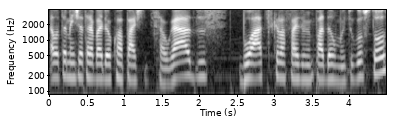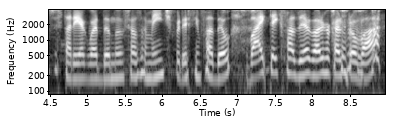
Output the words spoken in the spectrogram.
ela também já trabalhou com a parte de salgados, boatos que ela faz um empadão muito gostoso. Estarei aguardando ansiosamente por esse empadão. Vai ter que fazer agora que eu quero provar.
